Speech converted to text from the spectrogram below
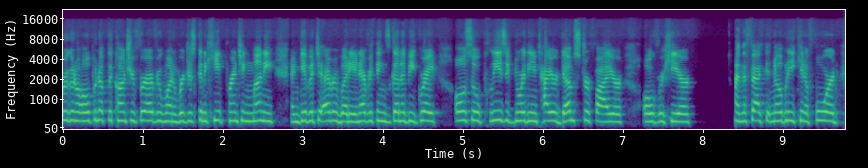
We're going to open up the country for everyone. We're just going to keep printing money and give it to everybody, and everything's going to be great. Also, please ignore the entire dumpster fire over here and the fact that nobody can afford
